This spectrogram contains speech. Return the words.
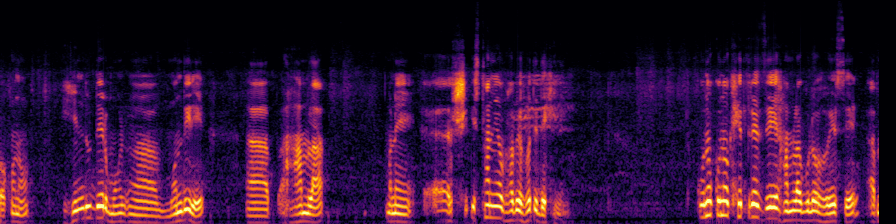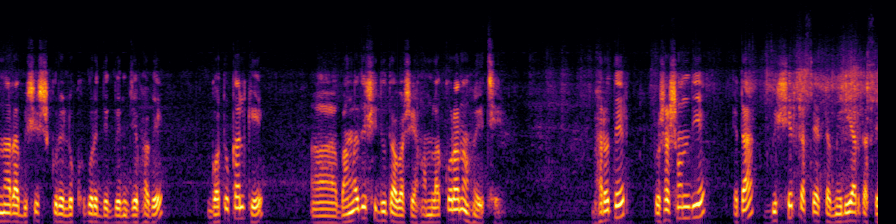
কখনো হিন্দুদের মন্দিরে হামলা মানে স্থানীয়ভাবে হতে দেখিনি। কোনো কোনো ক্ষেত্রে যে হামলাগুলো হয়েছে, আপনারা বিশেষ করে লক্ষ্য করে দেখবেন যেভাবে গতকালকে বাংলাদেশি দূতাবাসে হামলা করানো হয়েছে। ভারতের প্রশাসন দিয়ে এটা বিশ্বের কাছে, একটা মিডিয়ার কাছে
